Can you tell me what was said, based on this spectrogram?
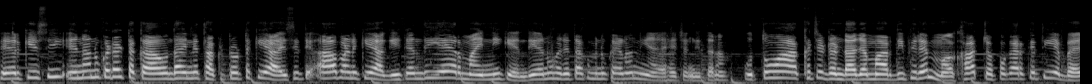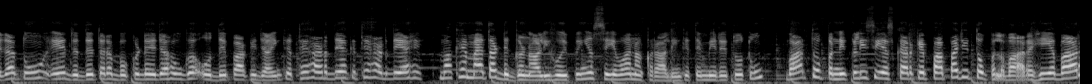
ਫੇਰ ਕੀ ਸੀ? ਇਹਨਾਂ ਨੂੰ ਕਿਹੜਾ ਟਕਾ ਆਉਂਦਾ ਇਹਨੇ ਥੱਕ ਟੁੱਟ ਕੇ ਆਏ ਸੀ ਤੇ ਆ ਬਣ ਕੇ ਆ ਗਈ। ਕਹਿੰਦੀ, ਇਹ ਅਰਮਾਇਨੀ ਕਹਿੰਦੇ ਇਹਨੂੰ ਹਜੇ ਤੱਕ ਮੈਨੂੰ ਕਹਿਣਾ ਨਹੀਂ ਆਇਆ ਇਹ ਚੰਗੀ ਤਰ੍ਹਾਂ। ਉਤੋਂ ਆ ਅੱਖ 'ਚ ਡੰਡਾ ਜਾ ਮਾਰਦੀ ਫਿਰੇ, ਮਖਾ ਚੁੱਪ ਕਰਕੇ ਧੀਏ, ਬਹਿ ਜਾ ਤੂੰ, ਇਹ ਜਿੱਦੇ ਤੇਰਾ ਬੁੱਕ ਡੇ ਜਾ ਹੋਊਗਾ ਉਹਦੇ ਪਾ ਕੇ ਜਾਈਂ। ਕਿੱਥੇ ਹਟਦੇ ਆ, ਕਿੱਥੇ ਹਟਦੇ ਆ ਇਹ? ਮੈਂ ਕਿਹਾ, ਮੈਂ ਤਾਂ ਡਿੱਗਣ ਵਾਲੀ ਹੋਈ ਪਈ ਆ, ਸੇਵਾ ਨਾ ਕਰਾ ਲਈ ਕਿਤੇ ਮੇਰੇ ਤੋਂ ਤੂੰ। ਬਾਹਰ ਧੁੱਪ ਨਿਕਲੀ ਸੀ, ਇਸ ਕਰਕੇ ਪਾਪਾ ਜੀ ਧੁੱਪ ਲਵਾ ਰਹੇ ਆ ਬਾਹਰ।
